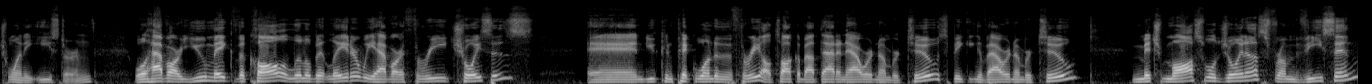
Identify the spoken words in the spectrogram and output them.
twenty Eastern. We'll have our You Make the Call a little bit later. We have our three choices and you can pick one of the three. I'll talk about that in hour number two. Speaking of hour number two, Mitch Moss will join us from VSIN,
